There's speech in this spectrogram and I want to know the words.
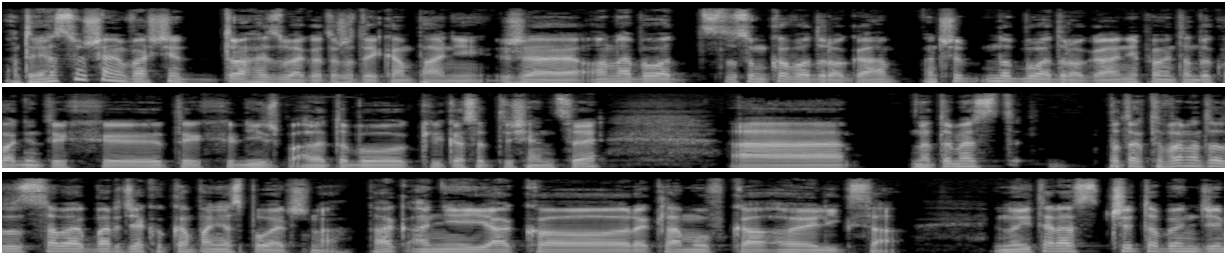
A to ja słyszałem właśnie trochę złego też o tej kampanii, że ona była stosunkowo droga, znaczy no była droga, nie pamiętam dokładnie tych, y, tych liczb, ale to było kilkaset tysięcy. A, natomiast potraktowana to została jak bardziej jako kampania społeczna, tak, a nie jako reklamówka OLX-a. No i teraz, czy to będzie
